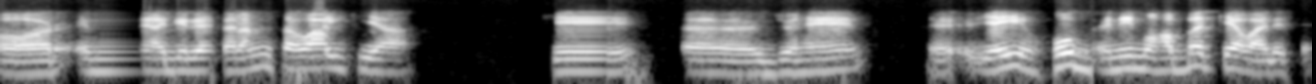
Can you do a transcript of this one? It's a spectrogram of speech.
और सवाल किया कि जो है यही हुब यानी मोहब्बत के हवाले से।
